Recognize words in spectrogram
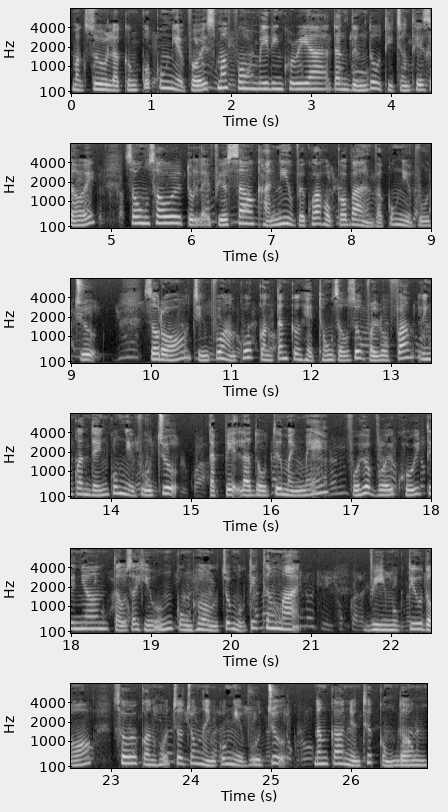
Mặc dù là cường quốc công nghệ với smartphone made in Korea đang đứng đầu thị trường thế giới, song Seoul tụt lại phía sau khá nhiều về khoa học cơ bản và công nghệ vũ trụ. Do đó, chính phủ Hàn Quốc còn tăng cường hệ thống giáo dục và luật pháp liên quan đến công nghệ vũ trụ, đặc biệt là đầu tư mạnh mẽ, phối hợp với khối tư nhân tạo ra hiệu ứng cùng hưởng cho mục đích thương mại. Vì mục tiêu đó, Seoul còn hỗ trợ cho ngành công nghệ vũ trụ, nâng cao nhận thức cộng đồng.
